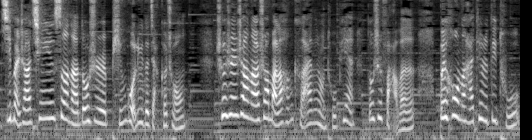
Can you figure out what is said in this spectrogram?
基本上清一色呢都是苹果绿的甲壳虫。车身上呢，刷满了很可爱的那种图片，都是法文，背后呢还贴着地图。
